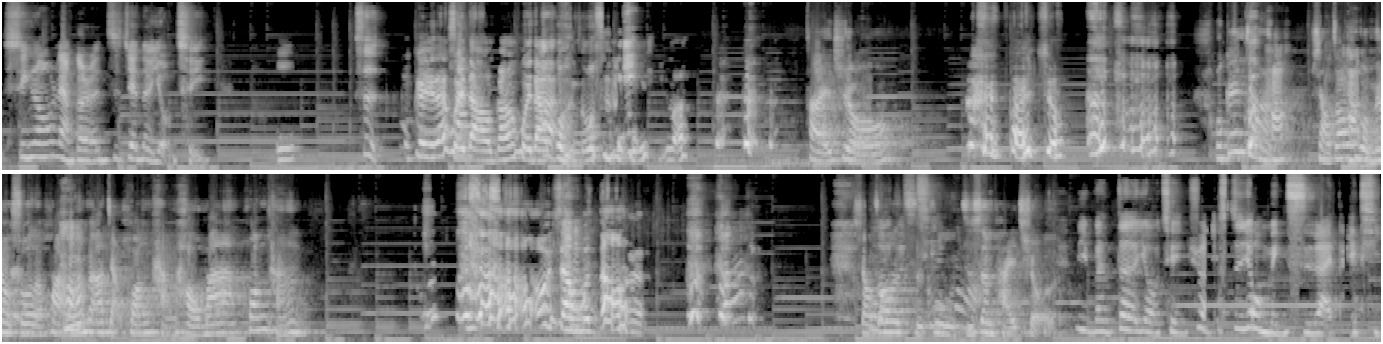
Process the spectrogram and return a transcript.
形容两个人之间的友情。五四我可以再回答我刚刚回答过很多次的东西吗？台球。排球。我跟你讲 好，小昭如果没有说的话，好我原本要讲荒唐，好吗？荒唐，我想不到了。小昭的词库只剩排球了。你们的友情居然是用名词来代替。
